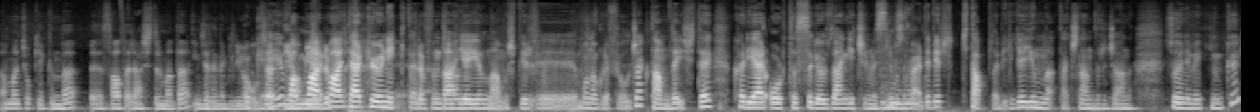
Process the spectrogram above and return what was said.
ama çok yakında e, Salt araştırmada incelenebiliyor olacak Okey. diye umuyorum. Walter Koenig tarafından yayınlanmış bir e, monografi olacak. Tam da işte kariyer ortası gözden geçirmesini bu sefer de bir kitapla bir yayınla taçlandıracağını söylemek mümkün.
